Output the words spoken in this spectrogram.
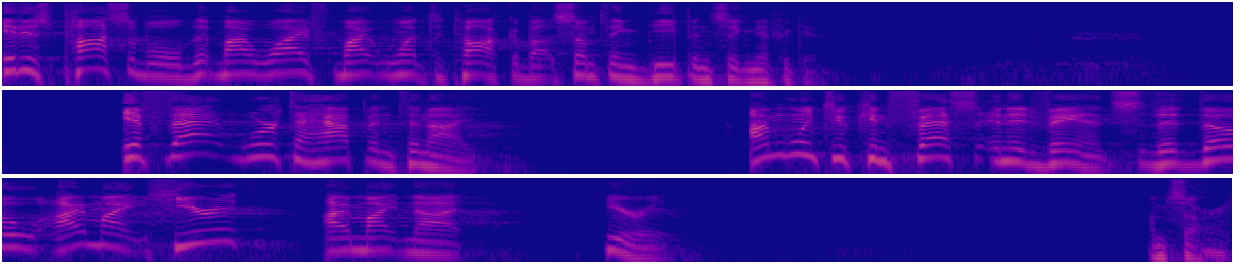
it is possible that my wife might want to talk about something deep and significant. If that were to happen tonight, I'm going to confess in advance that though I might hear it, I might not hear it. I'm sorry.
